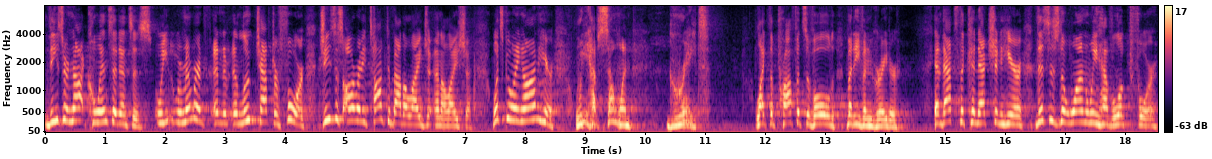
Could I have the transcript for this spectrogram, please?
These are not coincidences. We remember in, in, in, Luke chapter 4, Jesus already talked about Elijah and Elisha. What's going on here? We have someone great, like the prophets of old, but even greater. And that's the connection here. This is the one we have looked for.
